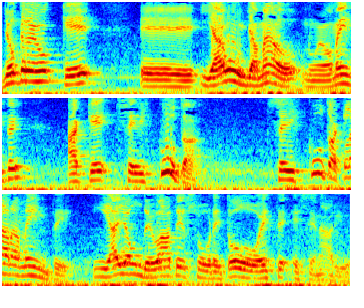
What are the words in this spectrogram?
Yo creo que eh, y hago un llamado nuevamente a que se discuta, se discuta claramente y haya un debate sobre todo este escenario.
